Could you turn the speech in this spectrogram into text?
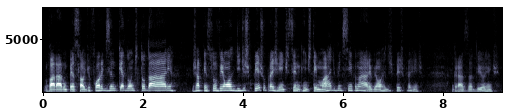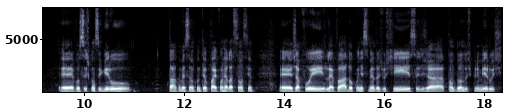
vararam um pessoal de fora dizendo que é dono de toda a área. Já pensou ver uma ordem de despejo pra gente, sendo que a gente tem mais de 25 na área, ver uma ordem de despejo pra gente. Graças a Deus, gente. É, vocês conseguiram. Estava conversando com teu pai com relação assim. É, já foi levado ao conhecimento da justiça, eles já estão dando os primeiros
